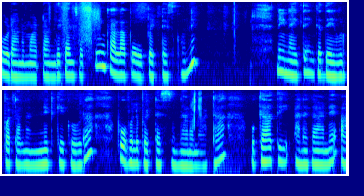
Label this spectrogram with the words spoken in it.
కూడా అనమాట అందుకని చెప్పి ఇంకా అలా పువ్వు పెట్టేసుకొని నేనైతే ఇంకా దేవుడి పటాలన్నిటికీ కూడా పువ్వులు పెట్టేస్తున్నాను అనమాట ఉగాది అనగానే ఆ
